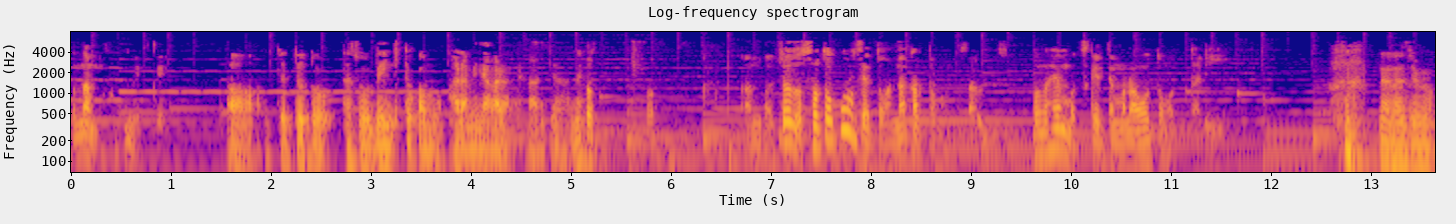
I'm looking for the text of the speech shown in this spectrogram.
そんなも含めて、ああ、じゃあちょっと多少電気とかも絡みながらって感じだね。あの、ちょうど外コンセントがなかったもんでさ、うち。その辺もつけてもらおうと思ったり、70万。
